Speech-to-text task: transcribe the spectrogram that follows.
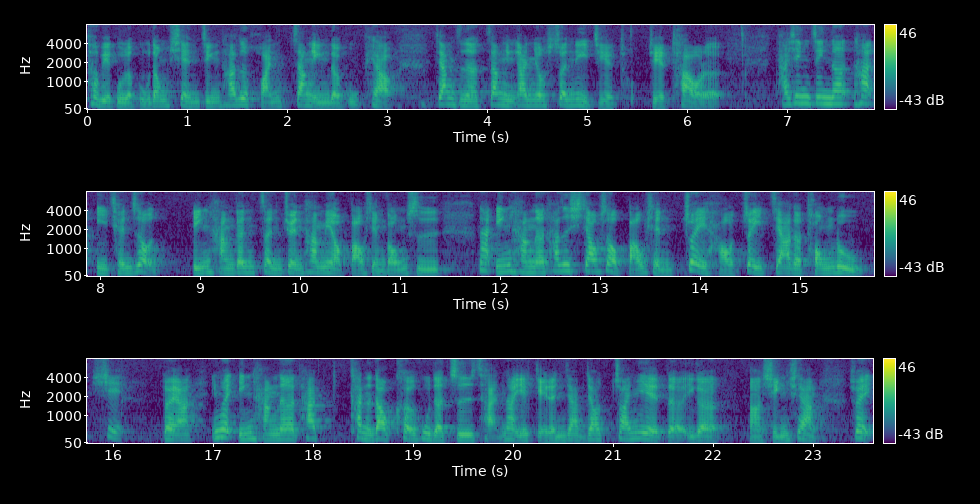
特别股的股东现金，它是还张营的股票，这样子呢，张银案又顺利解解套了。台新金呢，它以前只有银行跟证券，它没有保险公司。那银行呢，它是销售保险最好最佳的通路。是，对啊，因为银行呢，它看得到客户的资产，那也给人家比较专业的一个啊形象，所以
